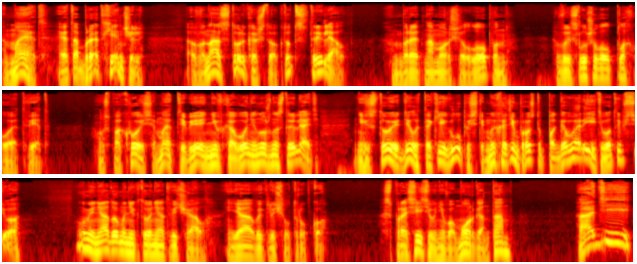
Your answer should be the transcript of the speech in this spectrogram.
Мэт, это Брэд Хенчель. В нас только что кто-то стрелял. Брэд наморщил лоб, он выслушивал плохой ответ. «Успокойся, Мэт, тебе ни в кого не нужно стрелять. Не стоит делать такие глупости, мы хотим просто поговорить, вот и все». У меня дома никто не отвечал, я выключил трубку. «Спросите у него, Морган там?» «Ади!»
